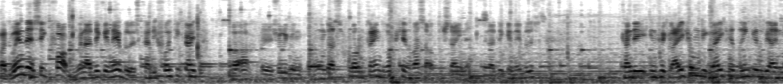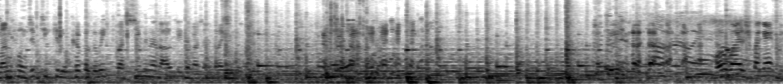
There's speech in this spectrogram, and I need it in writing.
But when there's thick fog, wenn ein dicker Nebel ist, kann die Feuchtigkeit, ach, Entschuldigung, und das formt klein Tröpfchen Wasser auf die Steine, wenn ein dicker Nebel ist, kann die in Vergleichung die gleiche trinken wie ein Mann von 70 Kilo Körpergewicht, was 7,5 Liter Wasser in drei Minuten. Mobile spaghetti.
